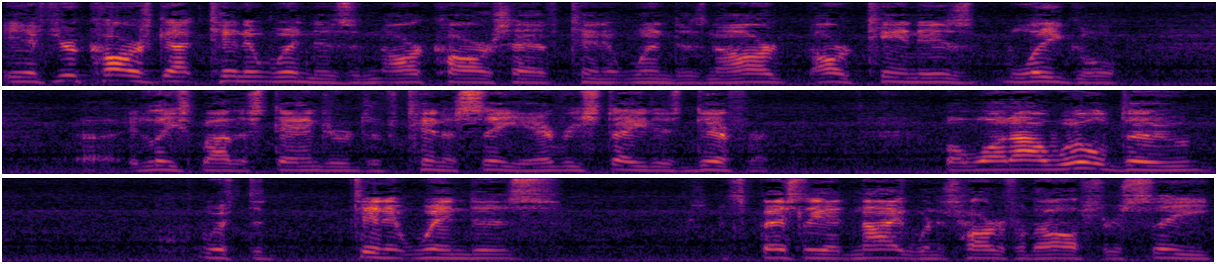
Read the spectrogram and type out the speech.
if your car's got tinted windows, and our cars have tinted windows, now our, our tint is legal, uh, at least by the standards of Tennessee. Every state is different. But what I will do with the tinted windows, especially at night when it's harder for the officer to see,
